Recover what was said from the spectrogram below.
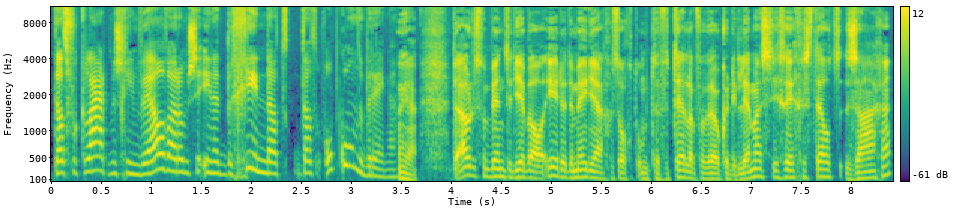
dat verklaart misschien wel waarom ze in het begin dat, dat op konden brengen. Oh ja. De ouders van Bente die hebben al eerder de media gezocht... om te vertellen voor welke dilemma's ze zich gesteld zagen.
